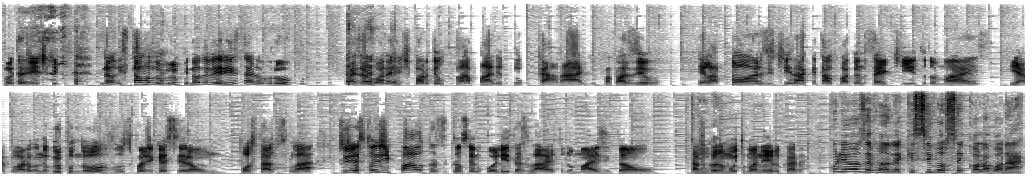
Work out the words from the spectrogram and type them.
Muita gente que não estava no grupo e não deveria estar no grupo. Mas agora a gente parou, deu um trabalho do caralho pra fazer o relatórios e tirar quem tava pagando certinho e tudo mais. E agora, no grupo novo, os podcasts serão postados lá. Sugestões de pautas estão sendo colhidas lá e tudo mais, então tá Sim. ficando muito maneiro, cara. Curioso, Evandro, é que se você colaborar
